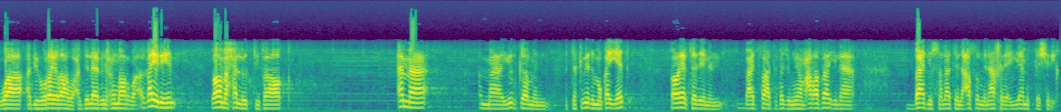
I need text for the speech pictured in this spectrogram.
وأبي هريرة وعبد الله بن عمر وغيرهم وهو محل اتفاق. أما ما يذكر من التكبير المقيد فهو يبتدئ من بعد صلاة الفجر من يوم عرفة إلى بعد صلاة العصر من آخر أيام التشريق.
